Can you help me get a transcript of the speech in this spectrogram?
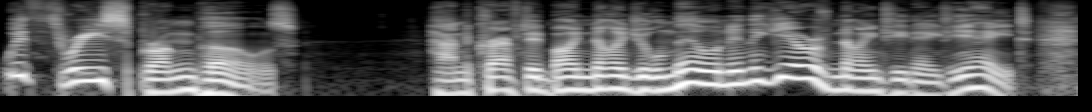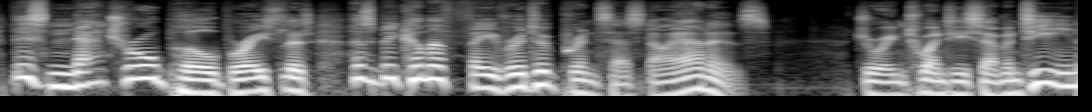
with three sprung pearls. Handcrafted by Nigel Milne in the year of 1988, this natural pearl bracelet has become a favourite of Princess Diana's. During 2017,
